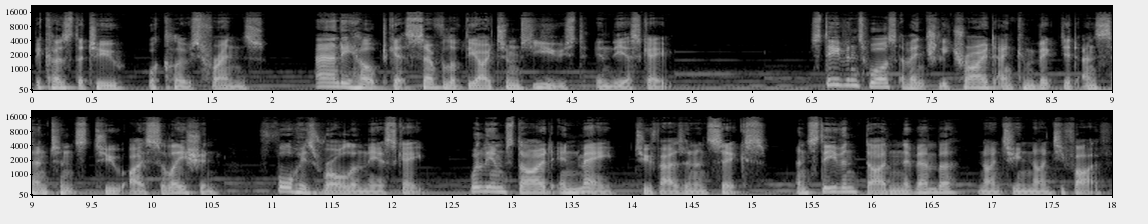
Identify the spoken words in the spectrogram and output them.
because the two were close friends, and he helped get several of the items used in the escape. Stevens was eventually tried and convicted and sentenced to isolation for his role in the escape. Williams died in May 2006, and Stephen died in November 1995.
